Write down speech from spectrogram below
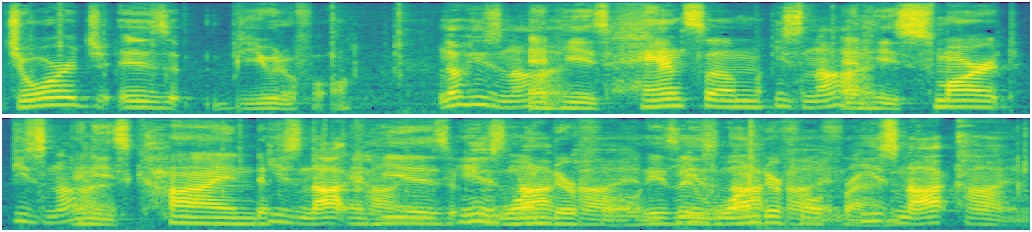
George is beautiful, No, he's not. and he's handsome. He's not. and he's smart. He's not. and he's kind. He's not and kind. he is He wonderful. He's, He's a wonderful friend. He's not kind.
